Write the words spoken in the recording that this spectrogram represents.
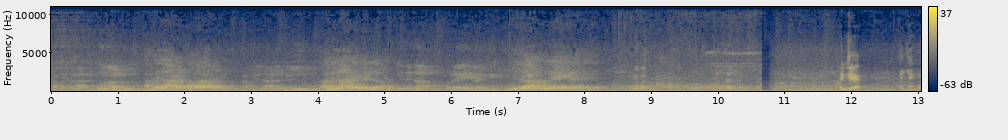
தமிழ்நாடு போராடும் தமிழ்நாடு வெல்லும் இதுதான் ஒரே இலக்கு இங்க பாரு. எம்ஜிஆர் அஞ்சாங்க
